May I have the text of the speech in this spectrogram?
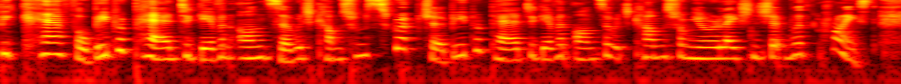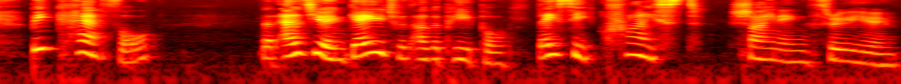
Be careful. Be prepared to give an answer which comes from Scripture. Be prepared to give an answer which comes from your relationship with Christ. Be careful that as you engage with other people, they see Christ shining through you.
